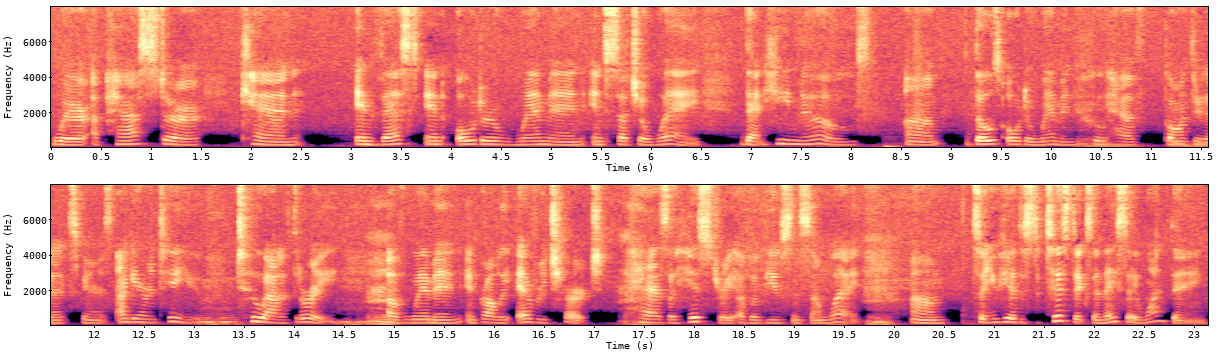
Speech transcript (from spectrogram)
where a pastor can invest in older women in such a way that he knows um, those older women who mm-hmm. have gone through mm-hmm. that experience. I guarantee you, mm-hmm. two out of 3 of women in probably every church has a history of abuse in some way. Um, so you hear the statistics and they say one thing,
